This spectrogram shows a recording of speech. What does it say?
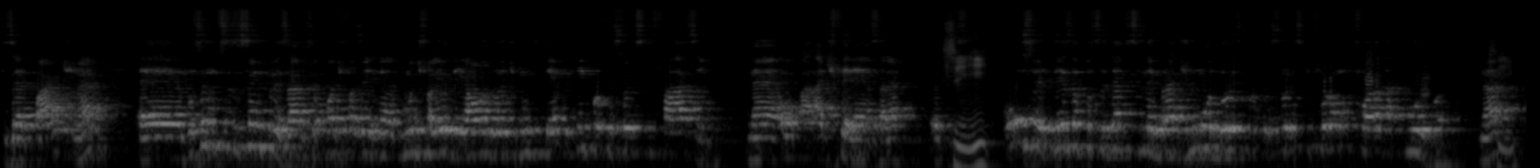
fizer parte, né? É, você não precisa ser um empresário, você pode fazer, né? como eu te falei, eu dei aula durante muito tempo e tem professores que fazem né, a, a diferença, né? Sim. Com certeza você deve se lembrar de um ou dois professores que foram fora da curva, né? Sim.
